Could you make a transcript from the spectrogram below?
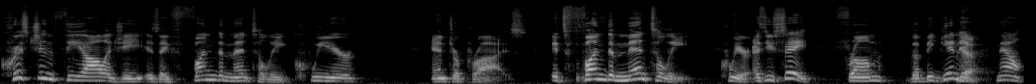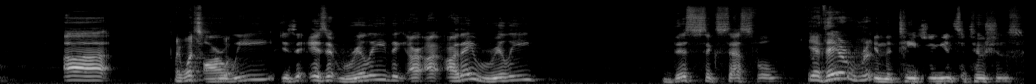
Christian theology is a fundamentally queer enterprise. It's fundamentally queer, as you say, from the beginning. Yeah. Now, uh, what's are we? Is it? Is it really the? Are, are they really this successful yeah they're re- in the teaching institutions?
